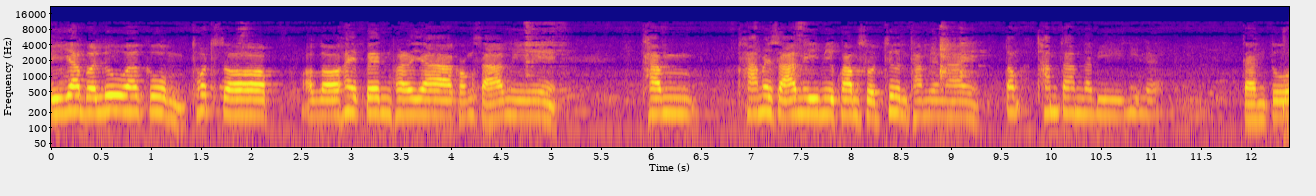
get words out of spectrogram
ลียาบลูอากุม ทดสอบ อัลลอฮ์ให้เป็นภรรยาของสามีทำทำให้สามีมีความสดชื่นทำยังไง ต้องทำตามนาบีนี่แหละ แต่งตัว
